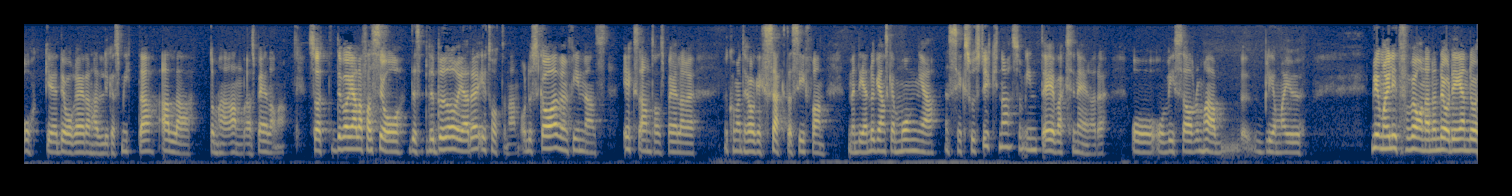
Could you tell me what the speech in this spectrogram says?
och eh, då redan hade lyckats smitta alla de här andra spelarna. Så att det var i alla fall så det, det började i Tottenham och det ska även finnas x antal spelare, nu kommer jag inte ihåg exakta siffran, men det är ändå ganska många, en 6-7 stycken som inte är vaccinerade. Och, och vissa av de här blir man ju blir man ju lite förvånad ändå. Det är ändå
